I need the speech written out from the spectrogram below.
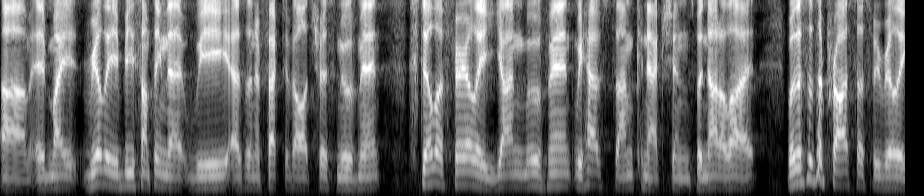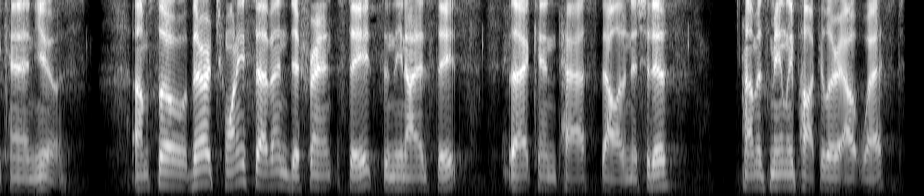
Um, it might really be something that we, as an effective altruist movement, still a fairly young movement, we have some connections, but not a lot. But this is a process we really can use. Um, so there are 27 different states in the United States that can pass ballot initiatives. Um, it's mainly popular out west.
